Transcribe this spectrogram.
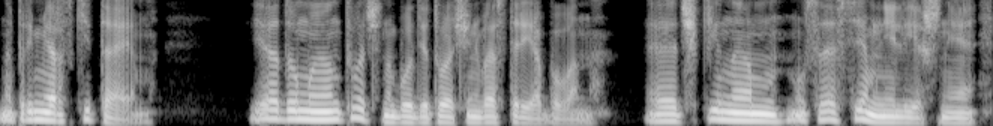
Например, с Китаем. Я думаю, он точно будет очень востребован. Очки нам, ну, совсем не лишние —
